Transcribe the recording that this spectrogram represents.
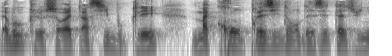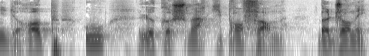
La boucle serait ainsi bouclée, Macron président des États-Unis d'Europe ou le cauchemar qui prend forme. Bonne journée.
